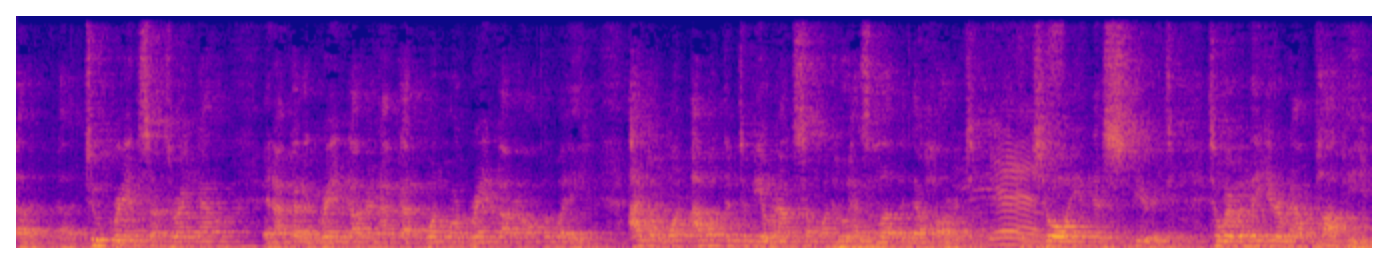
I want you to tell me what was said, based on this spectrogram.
uh, uh, two grandsons right now, and I've got a granddaughter, and I've got one more granddaughter on the way. I don't want, I want them to be around someone who has love in their heart Yes. and joy in their spirit, to where when they get around Poppy,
